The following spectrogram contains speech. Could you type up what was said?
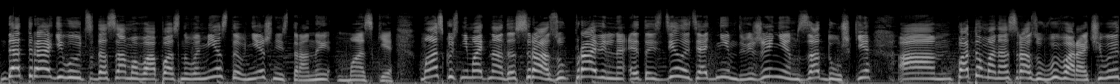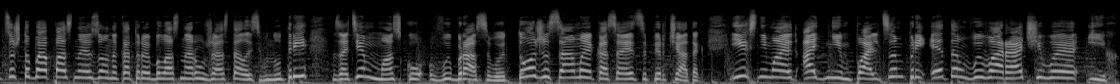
дотрагиваются до самого опасного места внешней стороны маски. Маску снимать надо сразу. Правильно это сделать одним движением задушки. А потом она сразу выворачивается, чтобы опасная зона, которая была снаружи, осталась внутри. Затем маску выбрасывают. То же самое касается перчаток. Их снимают одним пальцем, при этом выворачивая их.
